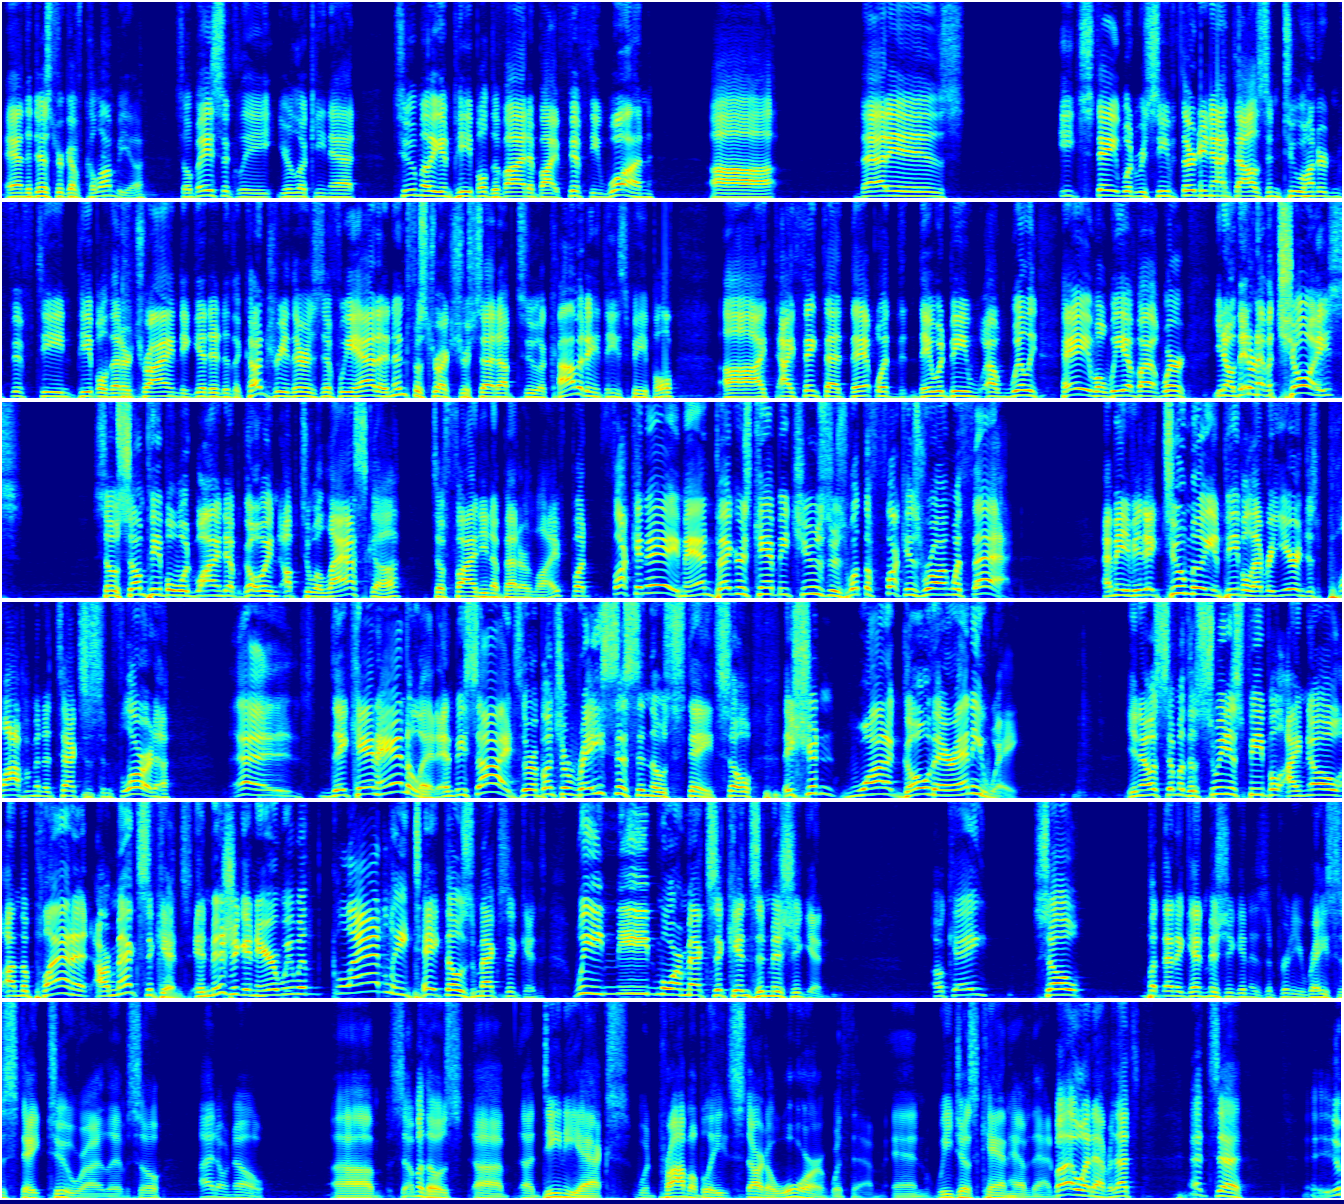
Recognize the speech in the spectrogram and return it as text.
and the District of Columbia? So basically, you're looking at 2 million people divided by 51. Uh, that is, each state would receive 39,215 people that are trying to get into the country. There's, if we had an infrastructure set up to accommodate these people, uh, I, I think that they would they would be uh, willing. Hey, well, we have uh, we're you know they don't have a choice, so some people would wind up going up to Alaska to finding a better life. But Fucking A, man. Beggars can't be choosers. What the fuck is wrong with that? I mean, if you take 2 million people every year and just plop them into Texas and Florida, uh, they can't handle it. And besides, there are a bunch of racists in those states, so they shouldn't want to go there anyway. You know, some of the sweetest people I know on the planet are Mexicans. In Michigan, here, we would gladly take those Mexicans. We need more Mexicans in Michigan. Okay? So, but then again, Michigan is a pretty racist state too, where I live. So I don't know. Uh, some of those uh, uh, Deniacs would probably start a war with them, and we just can't have that. But whatever. That's that's uh,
